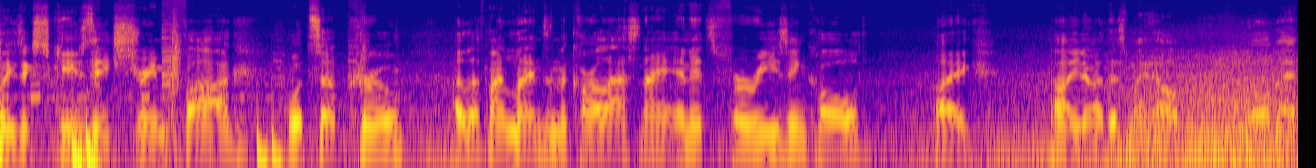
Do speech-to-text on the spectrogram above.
Please excuse the extreme fog. What's up crew? I left my lens in the car last night and it's freezing cold. Like, oh you know what, this might help a little bit.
